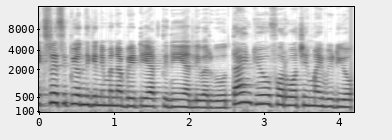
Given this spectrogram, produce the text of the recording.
ನೆಕ್ಸ್ಟ್ ರೆಸಿಪಿಯೊಂದಿಗೆ ನಿಮ್ಮನ್ನು ಭೇಟಿಯಾಗ್ತೀನಿ. ಅಲ್ಲಿವರೆಗೂ thank you for watching my video.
